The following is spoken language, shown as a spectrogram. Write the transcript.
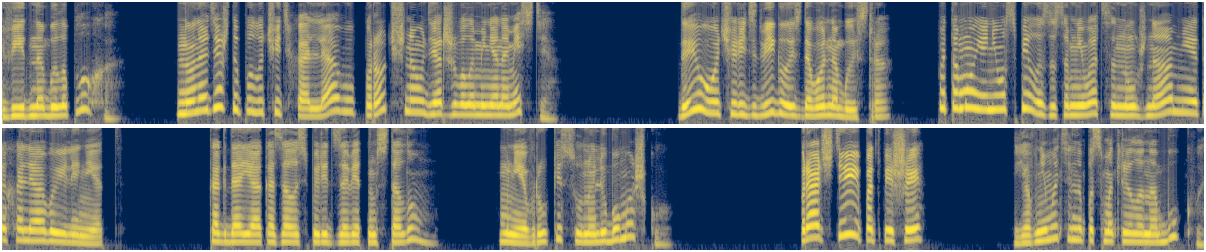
Видно было плохо, но надежда получить халяву прочно удерживала меня на месте. Да и очередь двигалась довольно быстро, потому я не успела засомневаться, нужна мне эта халява или нет. Когда я оказалась перед заветным столом, мне в руки сунули бумажку. «Прочти и подпиши!» Я внимательно посмотрела на буквы,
